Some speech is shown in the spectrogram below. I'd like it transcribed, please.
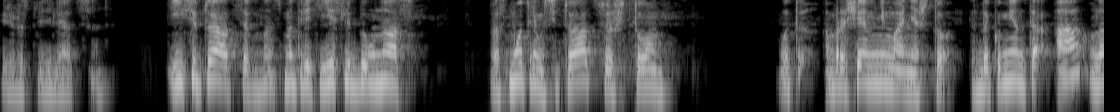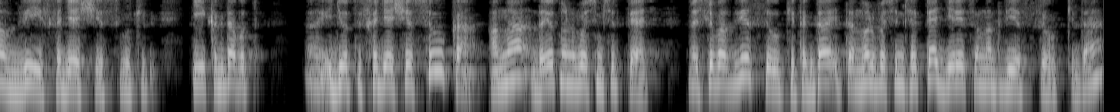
перераспределяться. И ситуация, смотрите, если бы у нас, рассмотрим ситуацию, что вот обращаем внимание, что с документа А у нас две исходящие ссылки. И когда вот э, идет исходящая ссылка, она дает 0.85. Но если у вас две ссылки, тогда это 0.85 делится на две ссылки. Да?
